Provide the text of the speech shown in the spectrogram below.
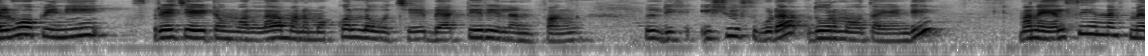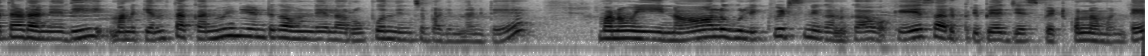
ఎల్ఓపిని స్ప్రే చేయటం వల్ల మన మొక్కల్లో వచ్చే బ్యాక్టీరియల్ అండ్ ఫంగ్ ఇష్యూస్ కూడా దూరం అవుతాయండి మన ఎల్సిఎన్ఎఫ్ మెథడ్ అనేది మనకి ఎంత కన్వీనియంట్గా ఉండేలా రూపొందించబడిందంటే మనం ఈ నాలుగు లిక్విడ్స్ని కనుక ఒకేసారి ప్రిపేర్ చేసి పెట్టుకున్నామంటే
